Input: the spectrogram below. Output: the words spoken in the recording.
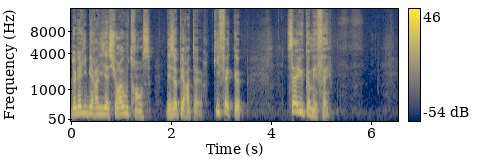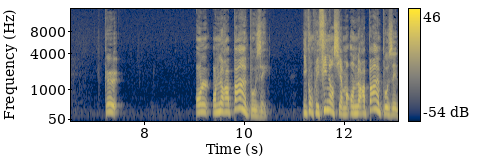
de la libéralisation à outrance des opérateurs, qui fait que ça a eu comme effet que on, on ne leur a pas imposé, y compris financièrement, on ne leur a pas imposé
